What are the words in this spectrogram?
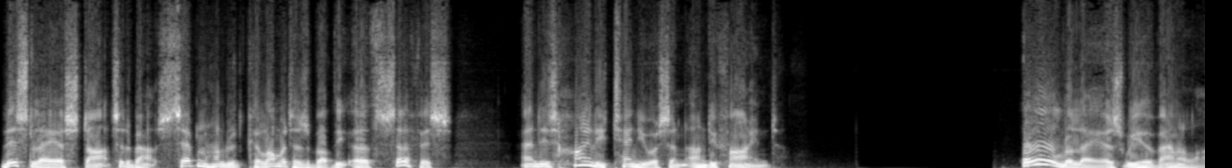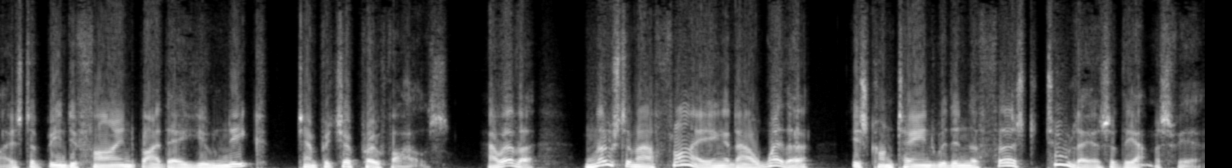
This layer starts at about 700 kilometers above the Earth's surface and is highly tenuous and undefined. All the layers we have analyzed have been defined by their unique temperature profiles. However, most of our flying and our weather is contained within the first two layers of the atmosphere,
